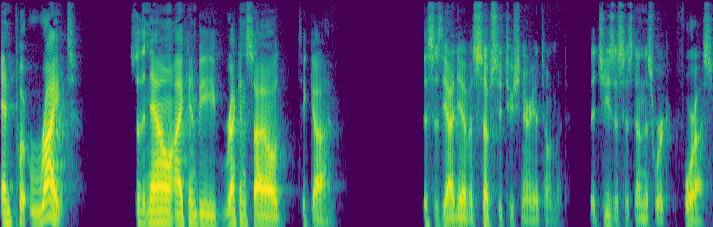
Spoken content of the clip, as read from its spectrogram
and put right, so that now I can be reconciled to God. This is the idea of a substitutionary atonement, that Jesus has done this work for us.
